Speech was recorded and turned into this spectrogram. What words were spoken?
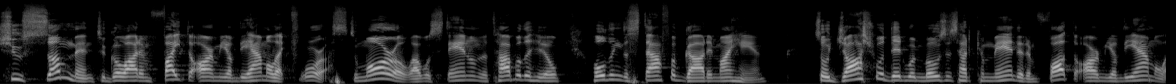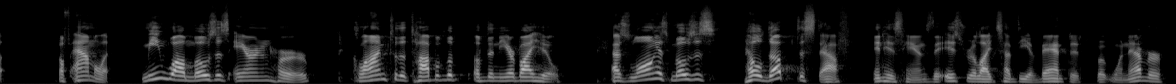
choose some men to go out and fight the army of the Amalek for us. Tomorrow I will stand on the top of the hill holding the staff of God in my hand. So Joshua did what Moses had commanded and fought the army of the Amalek of Amalek. Meanwhile Moses, Aaron and Hur climbed to the top of the of the nearby hill. As long as Moses held up the staff in his hands, the Israelites had the advantage, but whenever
